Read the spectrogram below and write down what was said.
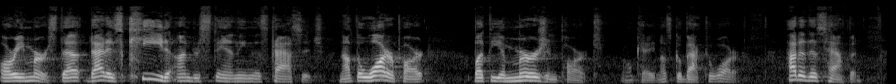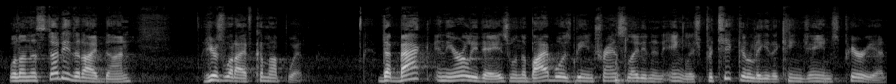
or immerse. That, that is key to understanding this passage. Not the water part, but the immersion part. Okay, let's go back to water. How did this happen? Well, in the study that I've done, here's what I've come up with. That back in the early days, when the Bible was being translated in English, particularly the King James period,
